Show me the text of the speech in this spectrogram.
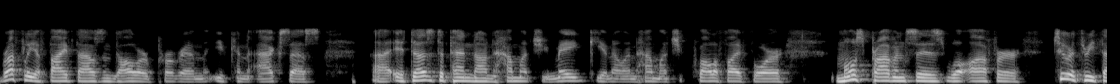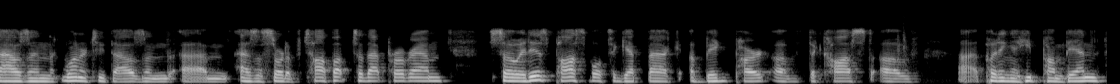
roughly a $5,000 program that you can access. Uh, it does depend on how much you make, you know, and how much you qualify for. most provinces will offer two or three thousand, one or two thousand um, as a sort of top up to that program. So it is possible to get back a big part of the cost of uh, putting a heat pump in.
